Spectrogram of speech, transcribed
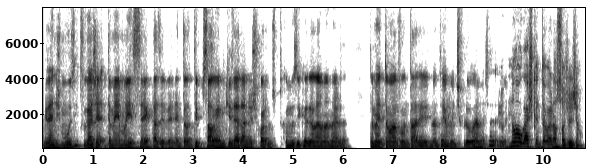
Grandes músicos, o gajo é- também é meio cego, estás a ver? Então, tipo, se alguém me quiser dar nos cornos porque a música dele é uma merda, também estão à vontade e não têm muitos problemas, estás a ver? Não é o gajo que canta agora ao só Jajão.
